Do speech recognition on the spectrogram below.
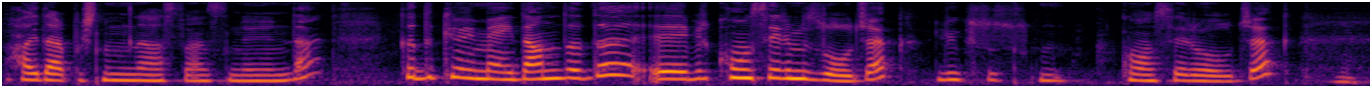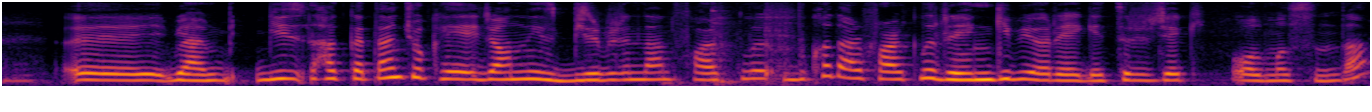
Haydarpaşa Numune Hastanesi'nin önünden. Kadıköy Meydan'da da e, bir konserimiz olacak. Lüksus konseri olacak. Hı hı. E, yani biz hakikaten çok heyecanlıyız. Birbirinden farklı, bu kadar farklı rengi bir araya getirecek olmasından.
